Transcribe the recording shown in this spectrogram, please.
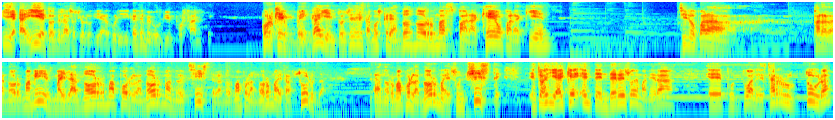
Y ahí es donde la sociología jurídica se me volvió importante. Porque venga, y entonces estamos creando normas para qué o para quién, sino para, para la norma misma. Y la norma por la norma no existe, la norma por la norma es absurda. La norma por la norma es un chiste. Entonces, y hay que entender eso de manera eh, puntual. Esta ruptura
